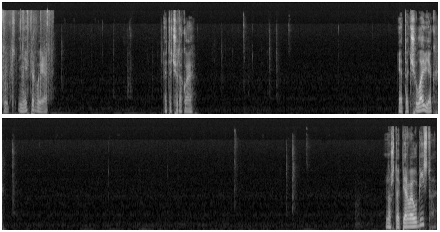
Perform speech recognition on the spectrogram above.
тут не впервые. Это что такое? Это человек. Ну что, первое убийство?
